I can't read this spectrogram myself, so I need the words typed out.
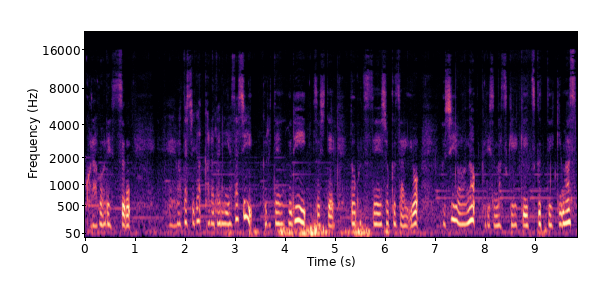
コラボレッスン。私が体に優しいグルテンフリーそして動物性食材を不使用のクリスマスケーキ作っていきます。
